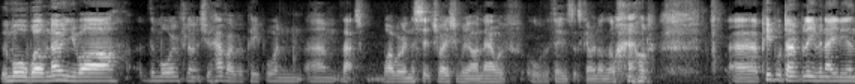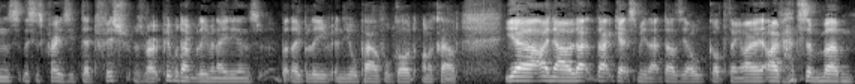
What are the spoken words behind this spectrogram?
the more well known you are, the more influence you have over people, and um, that's why we're in the situation we are now with all the things that's going on in the world. Uh, people don't believe in aliens. This is crazy. Dead fish was wrote. People don't believe in aliens, but they believe in the all-powerful God on a cloud. Yeah, I know that that gets me. That does the old God thing. I I've had some um,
